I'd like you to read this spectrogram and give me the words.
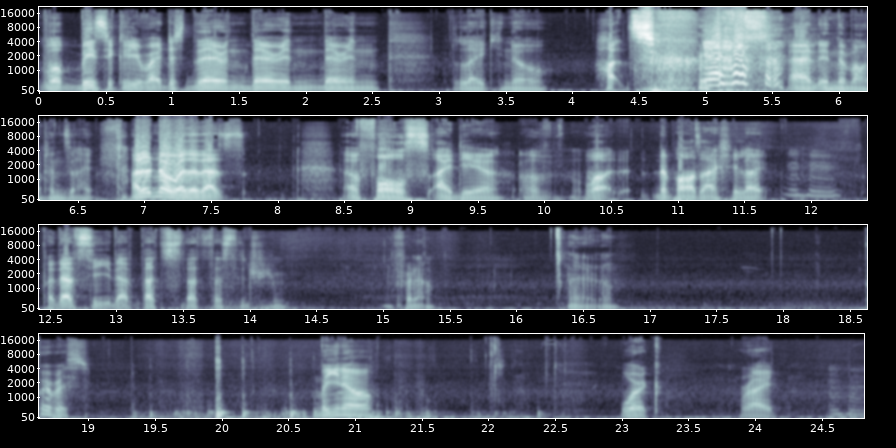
Well, basically, right? Just they're in they're in they're in like you know huts and in the mountainside. I don't know whether that's a false idea of what Nepal's actually like, mm-hmm. but that's the that that's that's that's the dream for now. I don't know. Purpose. But you know, work, right? Mm-hmm.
